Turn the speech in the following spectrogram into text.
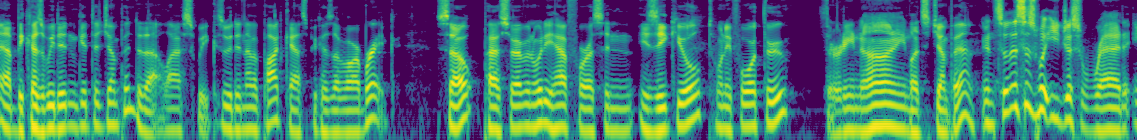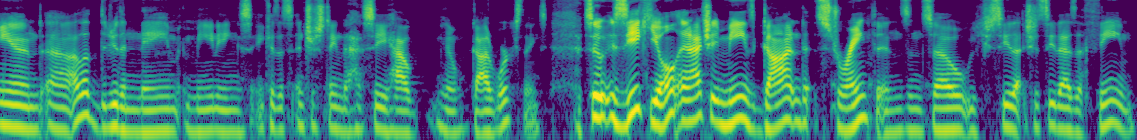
uh, because we didn't get to jump into that last week because we didn't have a podcast because of our break. So, Pastor Evan, what do you have for us in Ezekiel 24 through 39. Let's jump in. And so this is what you just read, and uh, I love to do the name meanings because it's interesting to see how you know God works things. So Ezekiel, it actually means God strengthens, and so we should see that should see that as a theme.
